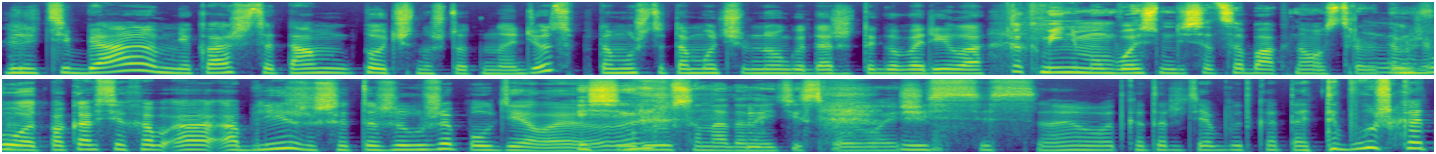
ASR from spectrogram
для тебя, мне кажется, там точно что-то найдется, потому что там очень много, даже ты говорила, Как минимум 80 собак на острове там живет. вот, пока всех об- а- оближешь, это же уже полдела. И Сириуса надо найти своего еще. Естественно, вот, который тебя будет катать. Ты будешь кат-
